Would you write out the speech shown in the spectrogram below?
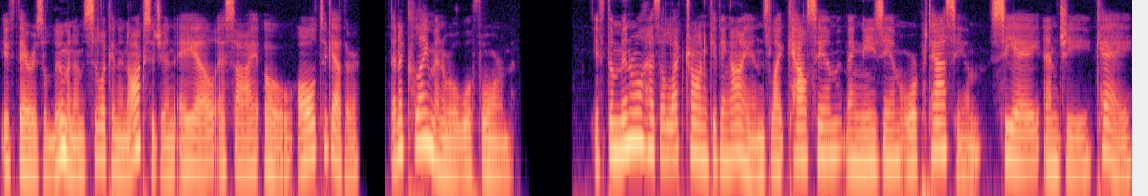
If there is aluminum, silicon, and oxygen, Al, Si, O, all together, then a clay mineral will form, if the mineral has electron-giving ions like calcium, magnesium, or potassium, Ca, Mg, K,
